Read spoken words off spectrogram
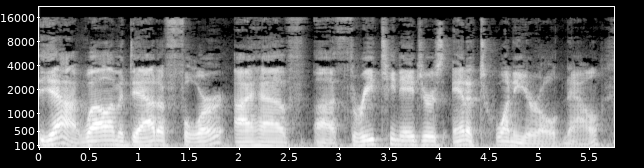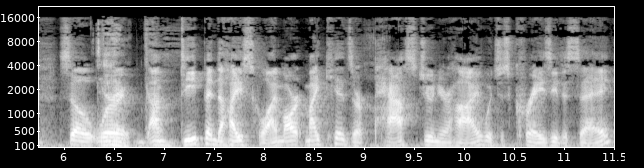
Yeah, well, I'm a dad of four. I have uh, three teenagers and a 20 year old now. So we're I'm deep into high school. I'm my kids are past junior high, which is crazy to say,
